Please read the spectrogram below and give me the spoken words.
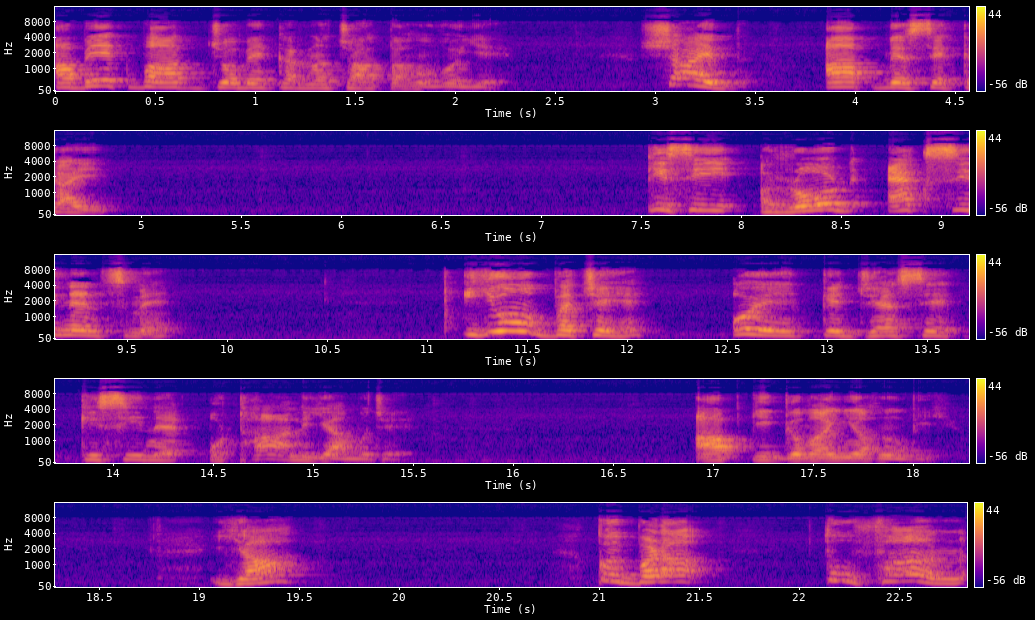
अब एक बात जो मैं करना चाहता हूँ वो ये, शायद आप में से कई किसी रोड एक्सीडेंट्स में यूँ बचे, ओए, कि जैसे किसी ने उठा लिया मुझे। आपकी गवाहियाँ होंगी। या कोई बड़ा तूफ़ान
